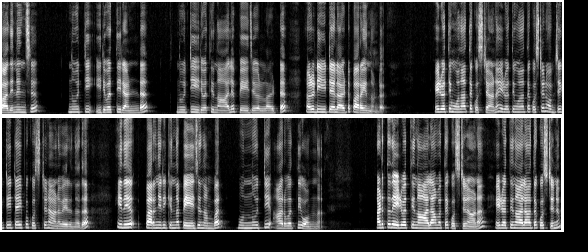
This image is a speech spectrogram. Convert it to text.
പതിനഞ്ച് നൂറ്റി ഇരുപത്തി രണ്ട് നൂറ്റി ഇരുപത്തി നാല് പേജുകളിലായിട്ട് നമ്മൾ ഡീറ്റെയിൽ ആയിട്ട് പറയുന്നുണ്ട്. എഴുപത്തി മൂന്നാമത്തെ ക്വസ്റ്റ്യൻ ആണ്. എഴുപത്തി മൂന്നാമത്തെ ക്വസ്റ്റ്യൻ ഒബ്ജക്റ്റീവ് ടൈപ്പ് ക്വസ്റ്റ്യൻ ആണ് വരുന്നത്. ഇത് പറഞ്ഞിരിക്കുന്ന പേജ് നമ്പർ മുന്നൂറ്റി അറുപത്തി ഒന്ന് അടുത്തത് എഴുപത്തി നാലാമത്തെ ക്വസ്റ്റ്യൻ ആണ്. എഴുപത്തി നാലാമത്തെ ക്വസ്റ്റ്യനും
